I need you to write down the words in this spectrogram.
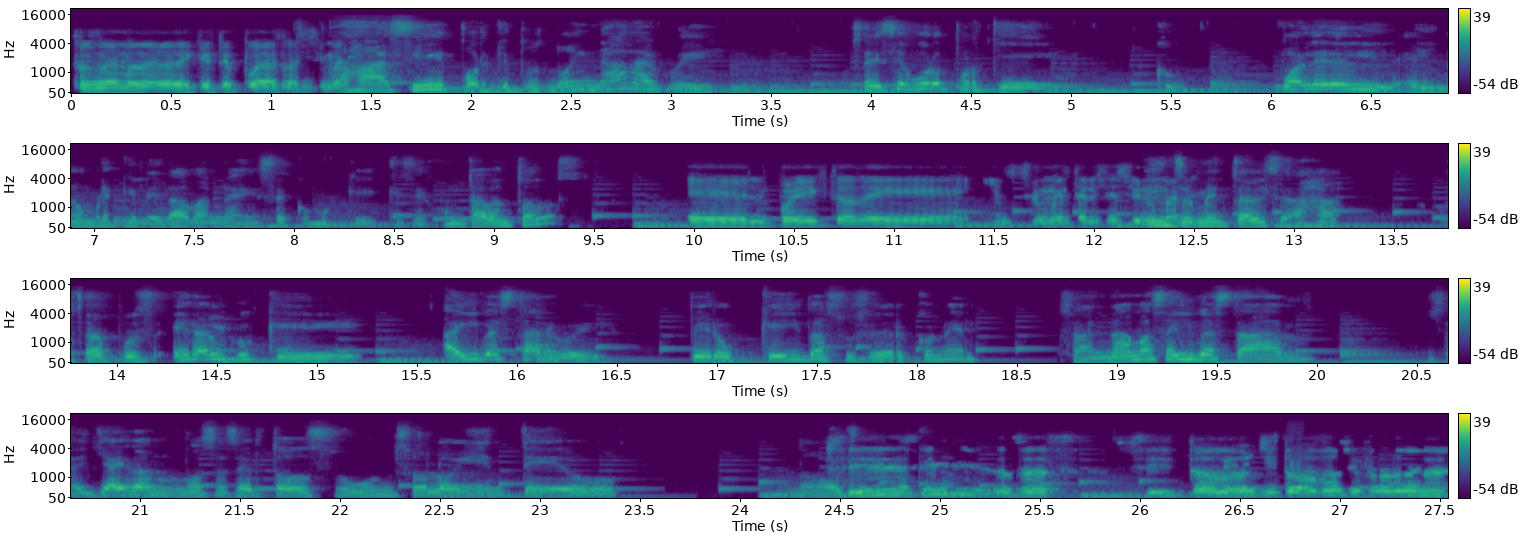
Pues no hay manera de que te puedas lastimar. Ajá, sí, porque pues no hay nada, güey. O sea, es seguro porque. cu- ¿Cuál era el, el nombre que le daban a esa como que, que se juntaban todos? El proyecto de instrumentalización humana. Instrumental, ajá. O sea, pues era algo que ahí iba a estar, güey. Pero ¿qué iba a suceder con él? O sea, nada más ahí iba a estar. O sea, ya íbamos a hacer todos un solo ente o. No, Sí, es lo sí, que no. o sea, sí, todo, todo, todo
